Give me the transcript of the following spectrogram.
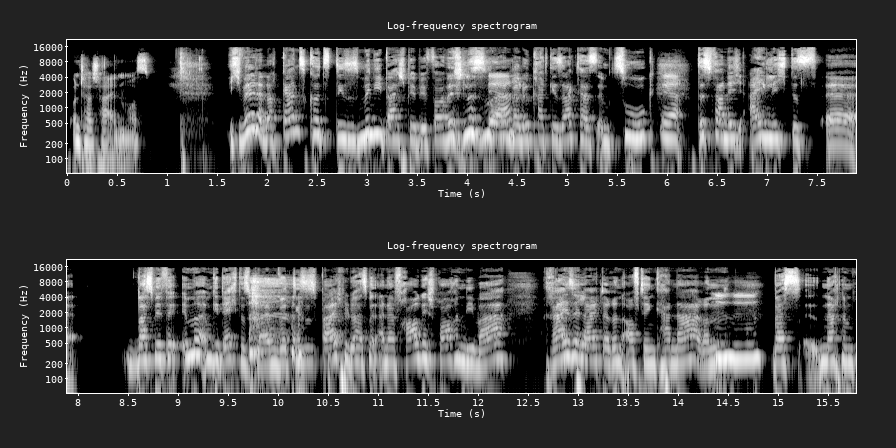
unterscheiden muss. Ich will da noch ganz kurz dieses Mini-Beispiel, bevor wir Schluss machen, ja. weil du gerade gesagt hast, im Zug. Ja. Das fand ich eigentlich das äh, was mir für immer im Gedächtnis bleiben wird, dieses Beispiel. Du hast mit einer Frau gesprochen, die war Reiseleiterin auf den Kanaren, mhm. was nach einem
